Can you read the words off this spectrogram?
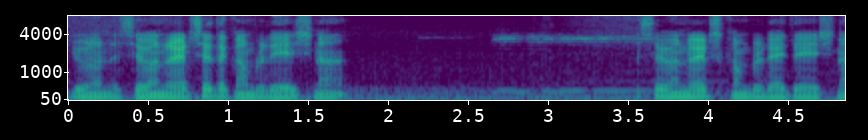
చూడండి సెవెన్ రైడ్స్ అయితే కంప్లీట్ చేసిన. సెవెన్ రైడ్స్ కంప్లీట్ అయితే చేసిన.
